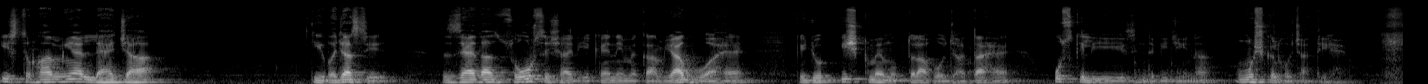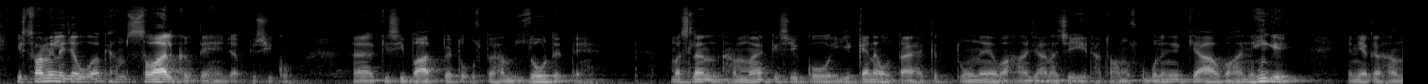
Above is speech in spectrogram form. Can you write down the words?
इस्तफामिया लहजा की वजह से ज़्यादा ज़ोर से शायद ये कहने में कामयाब हुआ है कि जो इश्क में मुबतला हो जाता है उसके लिए ये ज़िंदगी जीना मुश्किल हो जाती है। इस्तफामी लहजा हुआ कि हम सवाल करते हैं जब किसी को आ, किसी बात पे तो उस पर हम ज़ोर देते हैं। मसलन हम किसी को ये कहना होता है कि तूने वहाँ जाना चाहिए था तो हम उसको बोलेंगे क्या आप वहाँ नहीं गए? यानी अगर हम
